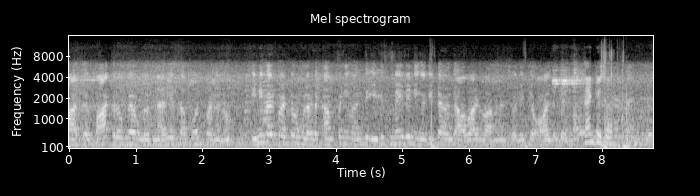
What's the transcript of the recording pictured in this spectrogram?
பார்த்து பார்க்குறவங்க உங்களுக்கு நிறைய சப்போர்ட் பண்ணணும். இனிமேல் பட்டு உங்களோட கம்பெனி வந்து இதுக்கு மேலே நீங்கள் கிட்ட வந்து அவார்டு வாங்கணும்னு சொல்லிட்டு all the best thank you sir thank you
